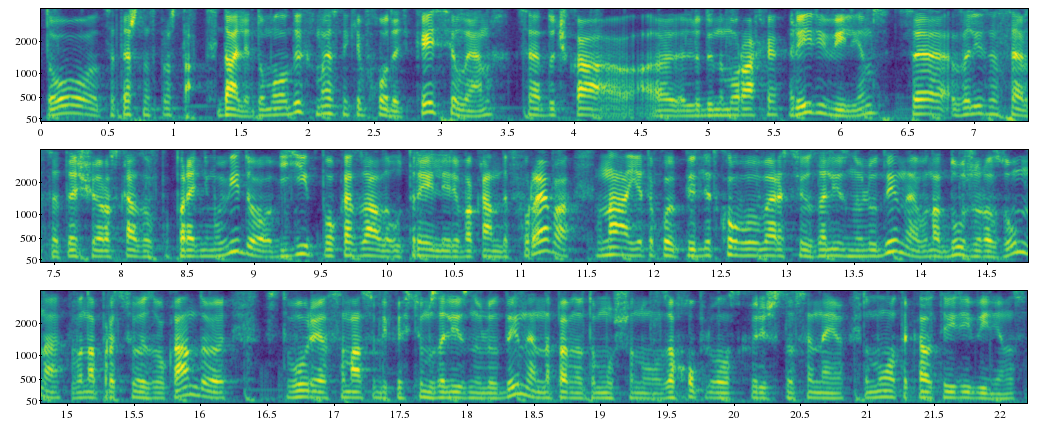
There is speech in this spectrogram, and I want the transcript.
то це теж неспроста. Далі до молодих месників входить Кейсі Ленг, це дочка е, людини Мурахи, Рірі Вільямс, це залізне серце, те, що я розказував в попередньому відео. Її показали у трейлері Ваканди Фурева. Вона є такою підлітковою версією залізної людини. Вона дуже розумна. Вона працює з Вакандою, створює сама собі костюм залізної людини. Напевно, тому що ну захоплювала скоріше за все нею. Тому така от Рірі Вільямс.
